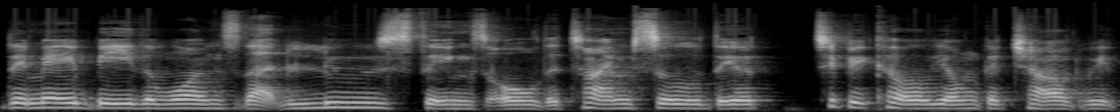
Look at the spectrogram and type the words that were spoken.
they may be the ones that lose things all the time. So they're typical younger child with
